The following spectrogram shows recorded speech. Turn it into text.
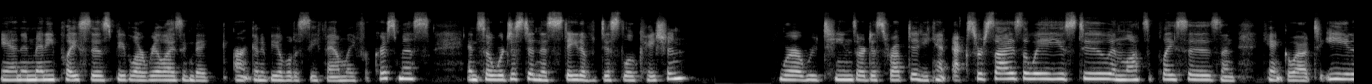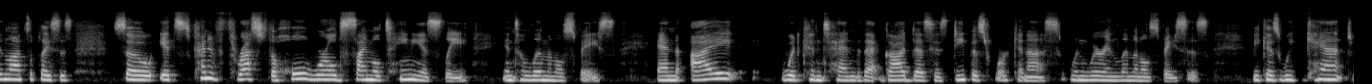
And in many places, people are realizing they aren't going to be able to see family for Christmas. And so we're just in this state of dislocation where our routines are disrupted. You can't exercise the way you used to in lots of places and can't go out to eat in lots of places. So it's kind of thrust the whole world simultaneously into liminal space. And I would contend that God does his deepest work in us when we're in liminal spaces because we can't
